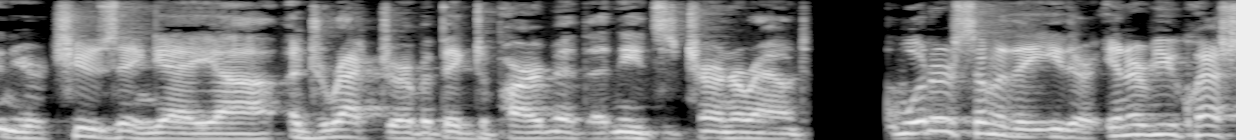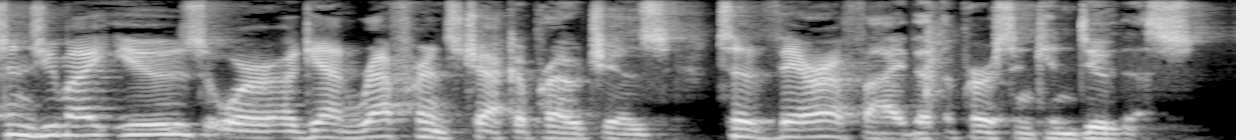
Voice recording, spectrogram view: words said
and you're choosing a, uh, a director of a big department that needs a turnaround, what are some of the either interview questions you might use or, again, reference check approaches to verify that the person can do this?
